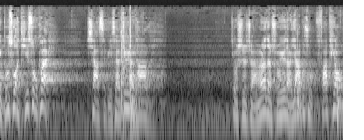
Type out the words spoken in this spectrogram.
力不错，提速快，下次比赛就用它了。就是转弯的时候有点压不住，发飘。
